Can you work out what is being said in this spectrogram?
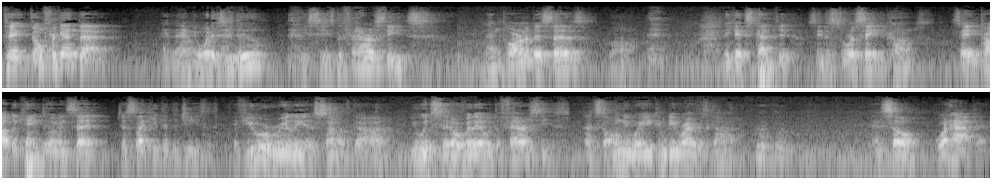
Take, don't forget that. And then what does he do? He sees the Pharisees. And then Barnabas says, well, he gets tempted. See, this is where Satan comes. Satan probably came to him and said, just like he did to Jesus, if you were really a son of God, you would sit over there with the Pharisees. That's the only way you can be right with God. And so, what happened?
